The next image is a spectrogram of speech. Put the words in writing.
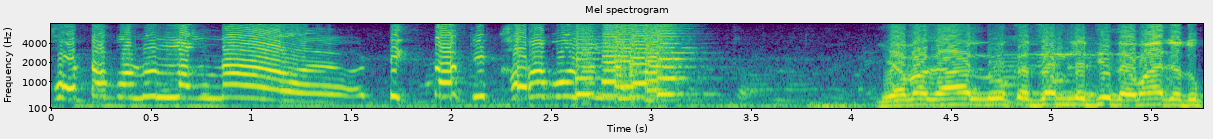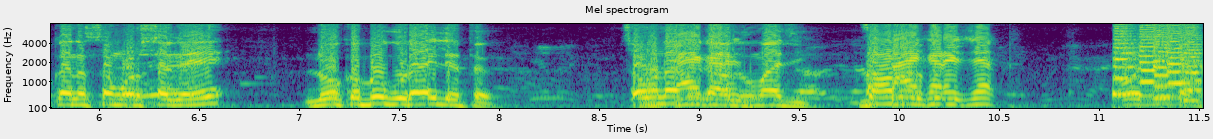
खोटं बोलून लग्न टिकतं की खरं बोलून लग्न? हे बघा लोक जमले तिथं माझ्या दुकानासमोर सगळे. लोक बघू राहिले तर काय घालू? माझी. मग काय. करायचं? हो, निघा.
